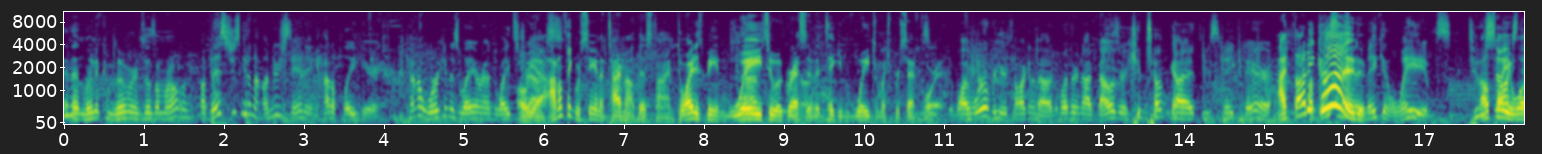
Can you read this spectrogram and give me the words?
and then Lunik comes over and says I'm wrong. Abyss just kind of understanding how to play here, kind of working his way around Dwight's Oh yeah. I don't think we're seeing a timeout this time. Dwight is being way too aggressive not. and taking way too much percent for it. While we're over here talking about whether or not Bowser can tough guy through Snake Fair, I thought he Abyss could. making waves. 2 I'll tell you what.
